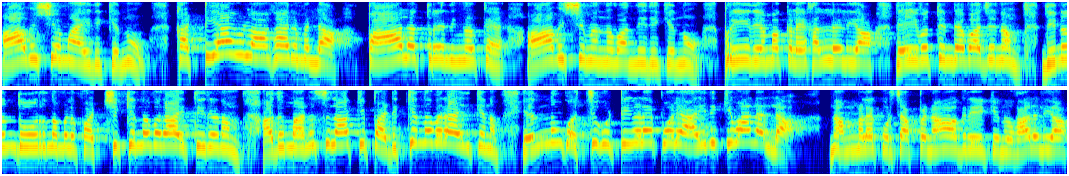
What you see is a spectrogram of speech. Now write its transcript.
ആവശ്യമായിരിക്കുന്നു. കട്ടിയായുള്ള ആഹാരമല്ല പാലത്രേ നിങ്ങൾക്ക് ആവശ്യമെന്ന് വന്നിരിക്കുന്നു. പ്രീതി മക്കളെ ഹല്ലലിയ. ദൈവത്തിന്റെ വചനം ദിനംതോറും നമ്മൾ ഭക്ഷിക്കുന്നവരായി തീരണം അത് മനസ്സിലാക്കി പഠിക്കുന്നവരായിരിക്കണം. എന്നും കൊച്ചുകുട്ടികളെ പോലെ ആയിരിക്കുവാനല്ല. നമ്മളെ കുറിച്ച് അപ്പൻ ആഗ്രഹിക്കുന്നു. ഹാലലിയ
